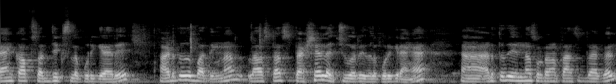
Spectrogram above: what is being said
ரேங்க் ஆஃப் சப்ஜெக்ட்ஸில் குறிக்கிறாரு. அடுத்தது பார்த்தீங்கன்னா லாஸ்ட்டாக ஸ்பெஷல் அச்சுவர் இதில் குறிக்கிறாங்க. அடுத்தது என்ன சொல்கிறாங்க பிளாஸ்டிக் பேக்கர்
